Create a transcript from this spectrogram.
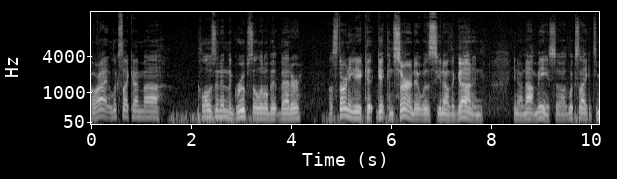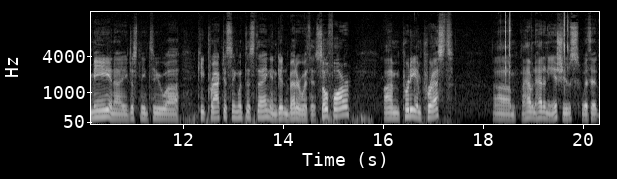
All right, it looks like I'm uh, closing in the groups a little bit better. I was starting to get concerned it was, you know, the gun and, you know, not me. So it looks like it's me and I just need to uh, keep practicing with this thing and getting better with it. So far, I'm pretty impressed. Um, I haven't had any issues with it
